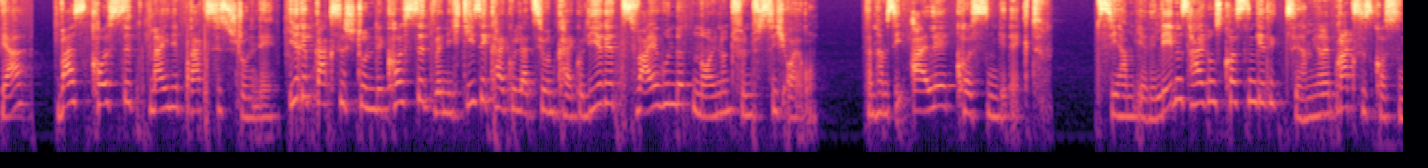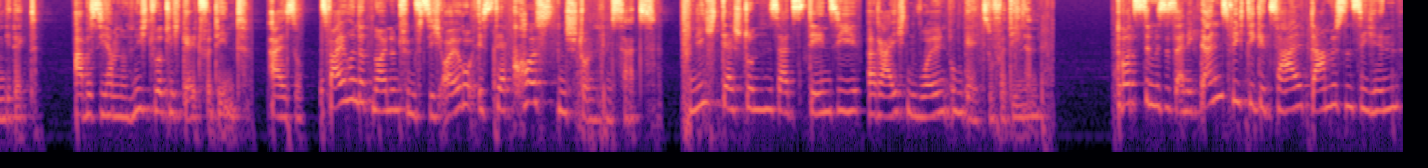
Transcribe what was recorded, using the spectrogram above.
Ja? Was kostet meine Praxisstunde? Ihre Praxisstunde kostet, wenn ich diese Kalkulation kalkuliere, 259 Euro. Dann haben Sie alle Kosten gedeckt. Sie haben Ihre Lebenshaltungskosten gedeckt, Sie haben Ihre Praxiskosten gedeckt aber sie haben noch nicht wirklich Geld verdient. Also 259 Euro ist der Kostenstundensatz, nicht der Stundensatz, den Sie erreichen wollen, um Geld zu verdienen. Trotzdem ist es eine ganz wichtige Zahl, da müssen Sie hin,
